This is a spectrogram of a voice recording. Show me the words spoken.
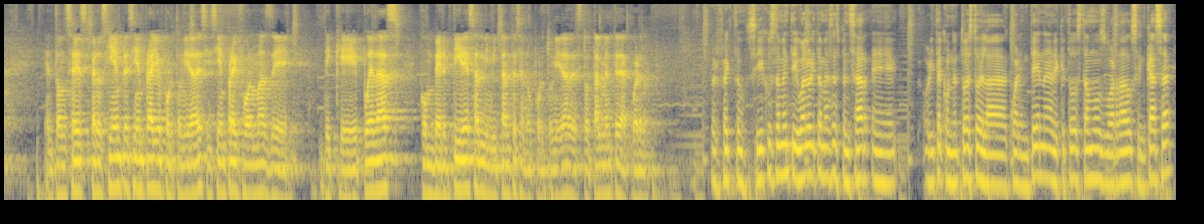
Entonces, pero siempre, siempre hay oportunidades y siempre hay formas de, de que puedas convertir esas limitantes en oportunidades, totalmente de acuerdo. Perfecto, sí, justamente igual ahorita me haces pensar, eh, ahorita con todo esto de la cuarentena, de que todos estamos guardados en casa,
